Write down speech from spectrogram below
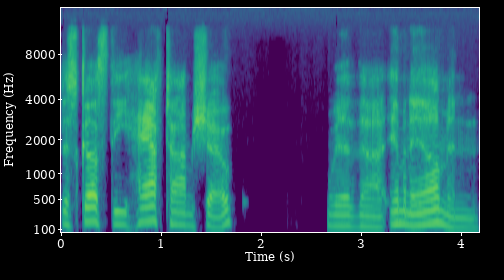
discuss the halftime show with uh, Eminem and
